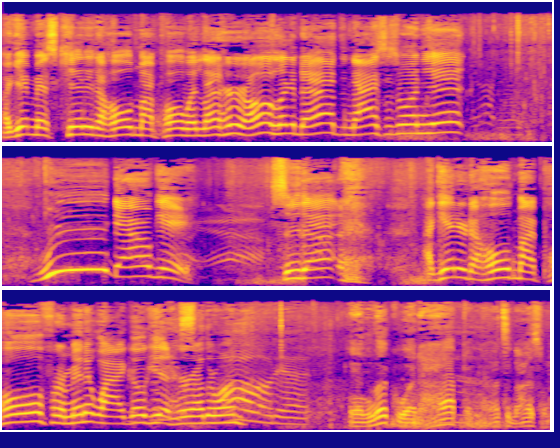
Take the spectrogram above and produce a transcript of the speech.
I get Miss Kitty to hold my pole. Wait, let her. Oh, look at that. The nicest one yet. Woo, doggy. See that? I get her to hold my pole for a minute while I go get her other one. Swallowed it. And look what happened. That's a nice one.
